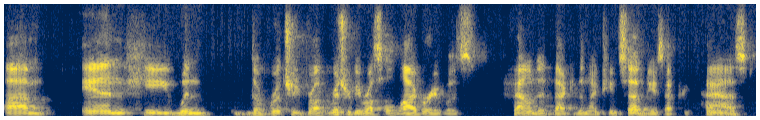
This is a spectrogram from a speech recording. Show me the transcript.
Um, and he, when the Richard Richard B. Russell Library was founded back in the 1970s after he passed,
